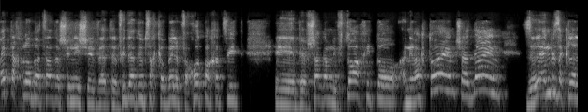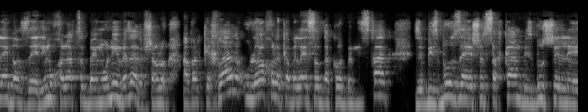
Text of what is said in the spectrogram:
בטח לא בצד השני שהבאת. לפי דעתי הוא צריך לקבל לפחות מחצית, אה, ואפשר גם לפתוח איתו. אני רק טוען שעדיין, זה, אין בזה כללי ברזל, אם הוא חלץ קצת באימונים וזה, אז אפשר לא... אבל ככלל, הוא לא יכול לקבל עשר דקות במשחק, זה בזבוז אה, של שחקן, בזבוז של אה,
